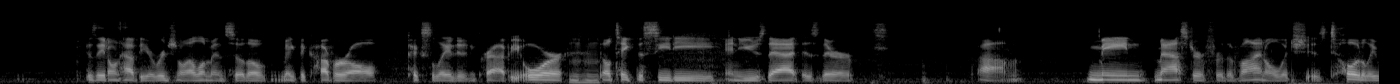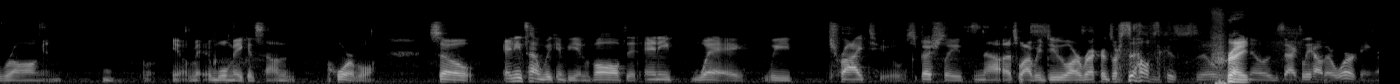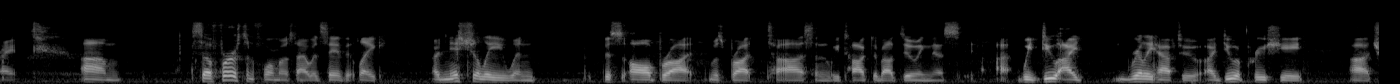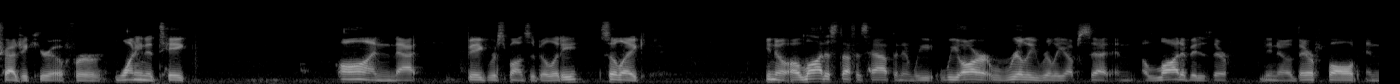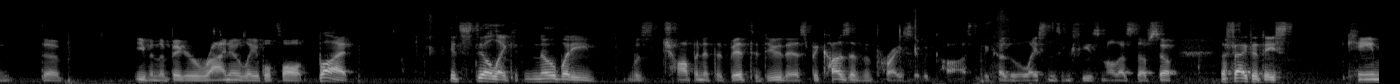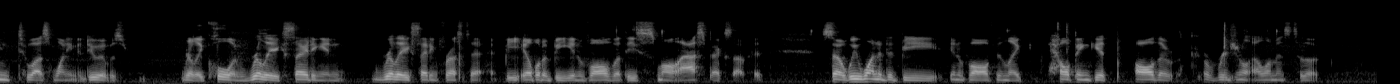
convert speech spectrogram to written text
because they don't have the original elements, so they'll make the cover all pixelated and crappy, or Mhm. they'll take the CD and use that as their um, main master for the vinyl, which is totally wrong and you know it will make it sound horrible. So anytime we can be involved in any way, we try to. Especially now, that's why we do our records ourselves because so Right. we know exactly how they're working, right? Um, so first and foremost, I would say that like initially when this all brought was brought to us, and we talked about doing this. We do. I really have to. I do appreciate uh, Tragic Hero for wanting to take on that big responsibility. So like, you know, a lot of stuff has happened, and we we are really really upset, and a lot of it is their you know their fault and the even the bigger Rhino label fault, but it's still like nobody was chomping at the bit to do this because of the price it would cost, because of the licensing fees and all that stuff. So the fact that they came to us wanting to do it was really cool and really exciting and really exciting for us to be able to be involved with these small aspects of it. So we wanted to be involved in like helping get all the original elements to the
